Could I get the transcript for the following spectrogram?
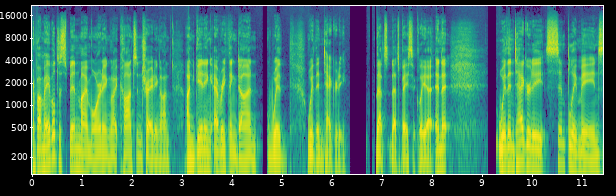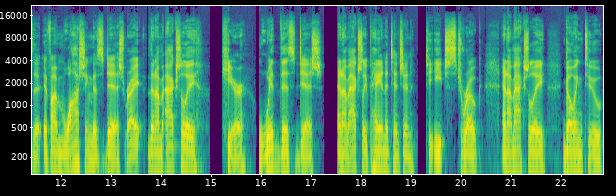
if I'm able to spend my morning like concentrating on on getting everything done with with integrity. That's that's basically it. And that with integrity simply means that if I'm washing this dish, right, then I'm actually here with this dish and I'm actually paying attention to each stroke. And I'm actually going to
